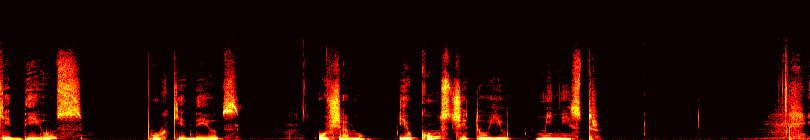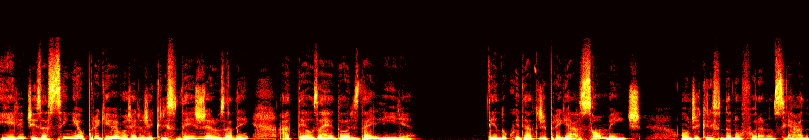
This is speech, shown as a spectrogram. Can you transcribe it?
que Deus porque Deus o chamou e o constituiu ministro. E ele diz assim: Eu preguei o evangelho de Cristo desde Jerusalém até os arredores da Ilíria, tendo cuidado de pregar somente onde Cristo ainda não for anunciado.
